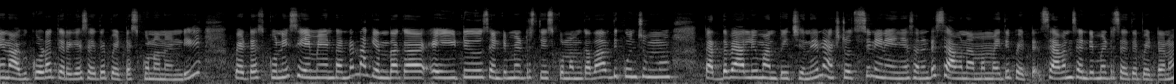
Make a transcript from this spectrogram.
నేను అవి కూడా తిరిగేసి అయితే పెట్టేసుకున్నానండి. పెట్టేసుకుని సేమ్ ఏంటంటే నాకు ఇందాక ఎయిట్ సెంటీమీటర్స్ తీసుకున్నాం కదా. అది కొంచెం పెద్ద వాల్యూమ్ అనిపించింది. నెక్స్ట్ వచ్చి నేను ఏం చేశానంటే సెవెన్ ఎంఎం mm అయితే పెట్టా. సెవెన్ సెంటీమీటర్స్ అయితే పెట్టాను.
